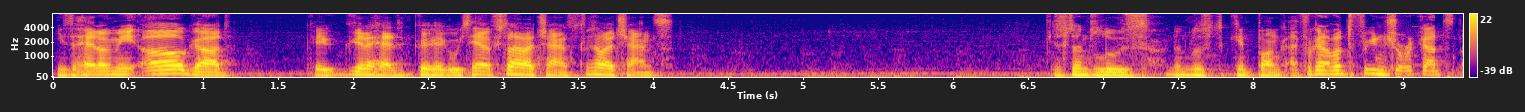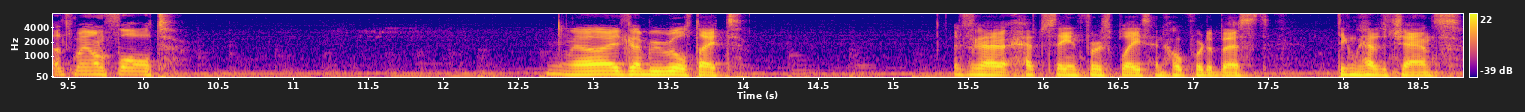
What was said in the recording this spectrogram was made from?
He's ahead of me. Oh god. Okay, get ahead. Okay, we still have a chance. Still have a chance. Just don't lose. Don't lose to Kid Punk. I forgot about the freaking shortcut. That's my own fault. Uh, it's gonna be real tight. I just gotta have to stay in first place and hope for the best. I think we have the chance.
